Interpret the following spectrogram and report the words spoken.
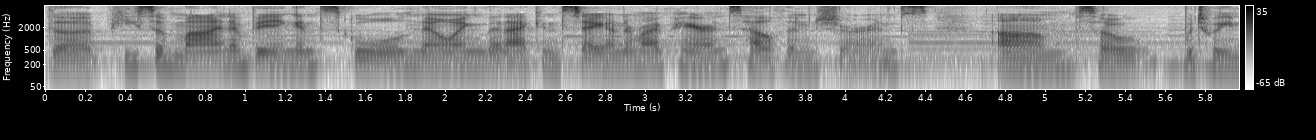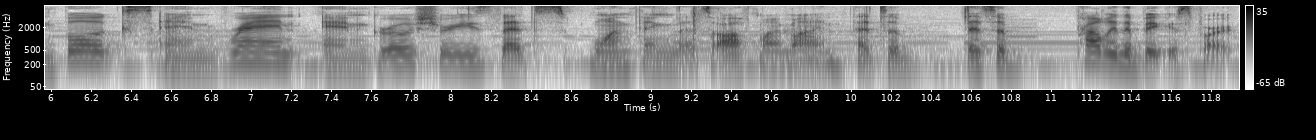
the peace of mind of being in school, knowing that I can stay under my parents' health insurance. Um, so between books and rent and groceries, that's one thing that's off my mind. That's a that's a probably the biggest part.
